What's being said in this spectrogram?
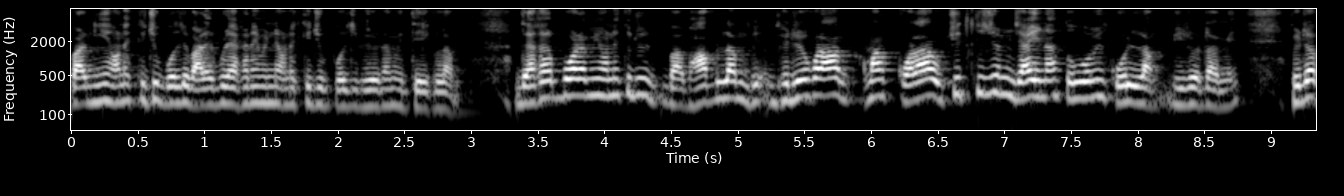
বা- নিয়ে অনেক কিছু বলছে বারুইপুর একাডেমি নিয়ে অনেক কিছু বলছে ভিডিওটা আমি দেখলাম। দেখার পর আমি অনেক কিছু ভাবলাম ভিডিও করা, আমার করা উচিত কিছু আমি জানি না, তবুও আমি করলাম ভিডিওটা আমি। ভিডিও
